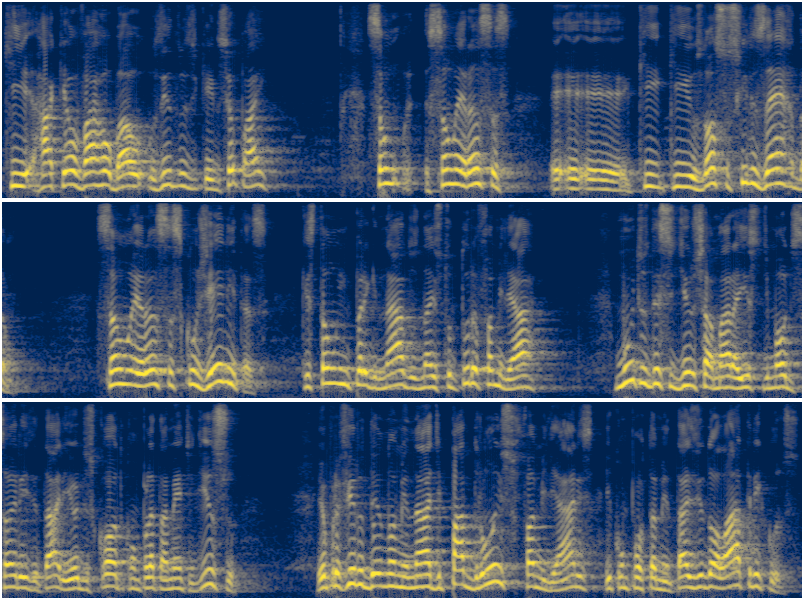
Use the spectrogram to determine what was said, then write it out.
que Raquel vai roubar os ídolos de quem? Do seu pai. São, são heranças é, é, que, que os nossos filhos herdam. São heranças congênitas que estão impregnados na estrutura familiar. Muitos decidiram chamar a isso de maldição hereditária e eu discordo completamente disso. Eu prefiro denominar de padrões familiares e comportamentais idolátricos.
